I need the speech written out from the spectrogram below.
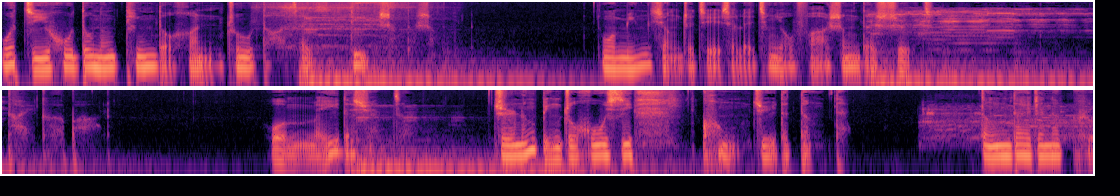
我几乎都能听到汗珠打在地上。我冥想着接下来将要发生的事情，太可怕了。我没得选择，只能屏住呼吸。恐惧的等待，等待着那可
